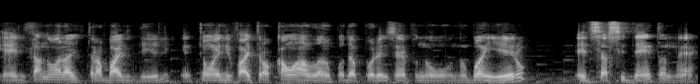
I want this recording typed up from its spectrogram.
ele está no horário de trabalho dele, então ele vai trocar uma lâmpada, por exemplo, no, no banheiro, ele se acidenta, né?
